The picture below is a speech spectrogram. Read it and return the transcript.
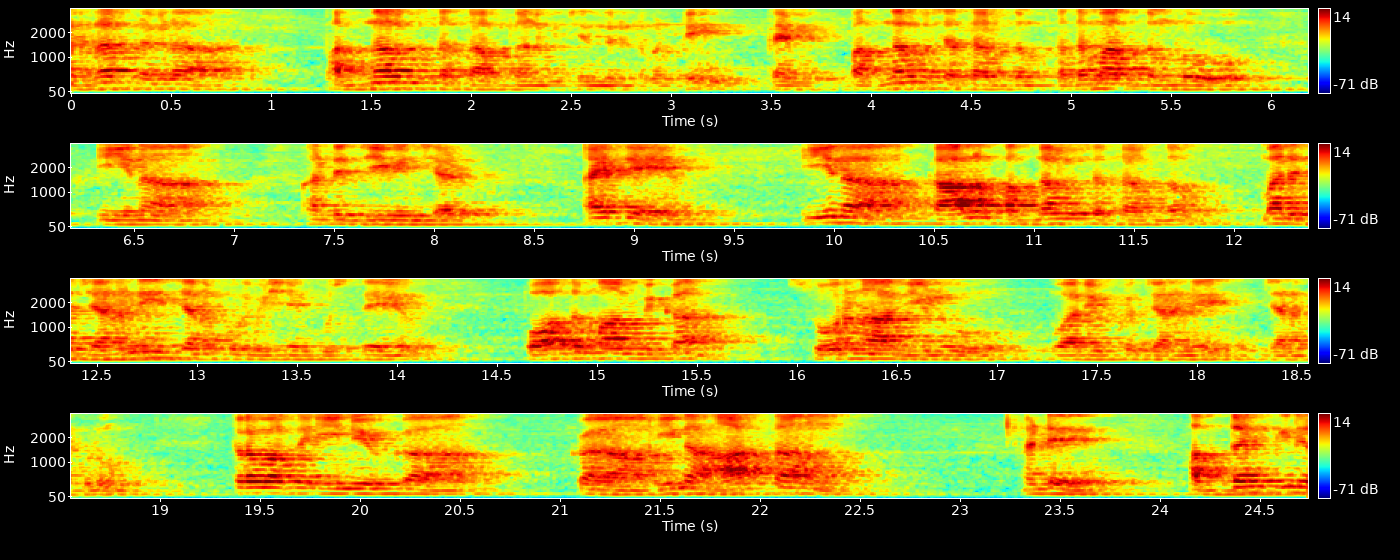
ఎర్రా ప్రగడ పద్నాలుగు శతాబ్దానికి చెందినటువంటి కవి. పద్నాలుగు శతాబ్దం ప్రథమార్థంలో ఈయన అంటే జీవించాడు. అయితే ఈయన కాలం పద్నాలుగు శతాబ్దం మరి జననీ జనకుల విషయంకి వస్తే పోతమాంబిక సూరనాదీలు వారి యొక్క జనని జనకులు. తర్వాత ఈయన యొక్క ఈయన ఆస్థానం అంటే అద్దంకిని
